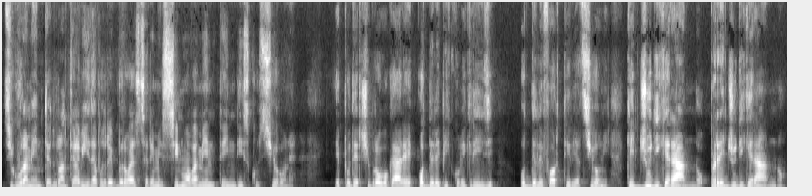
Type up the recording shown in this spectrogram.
sicuramente durante la vita potrebbero essere messi nuovamente in discussione e poterci provocare o delle piccole crisi o delle forti reazioni che giudicheranno, pregiudicheranno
